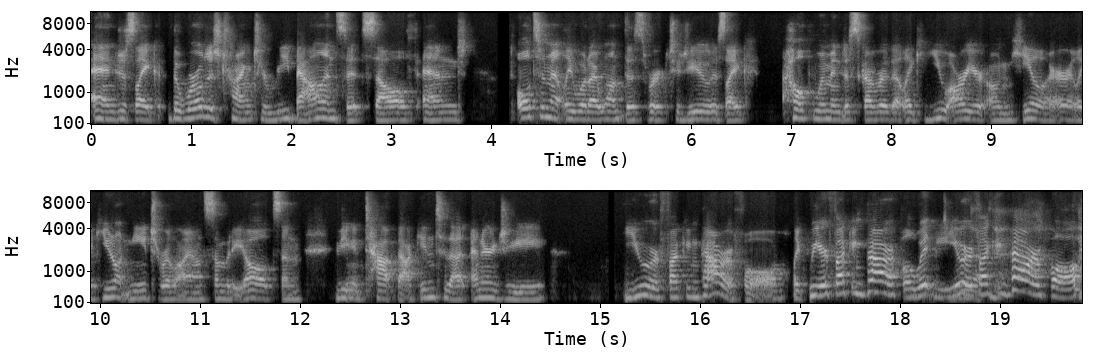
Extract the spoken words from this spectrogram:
And just like the world is trying to rebalance itself. And ultimately what i want this work to do is like help women discover that like you are your own healer. Like you don't need to rely on somebody else. And if you can tap back into that energy you are fucking powerful. Like we are fucking powerful whitney. You are yeah. fucking powerful.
